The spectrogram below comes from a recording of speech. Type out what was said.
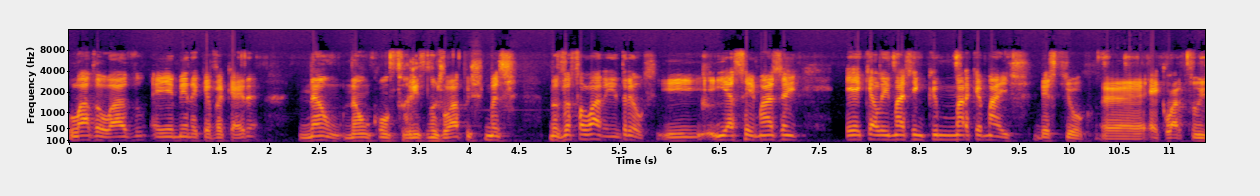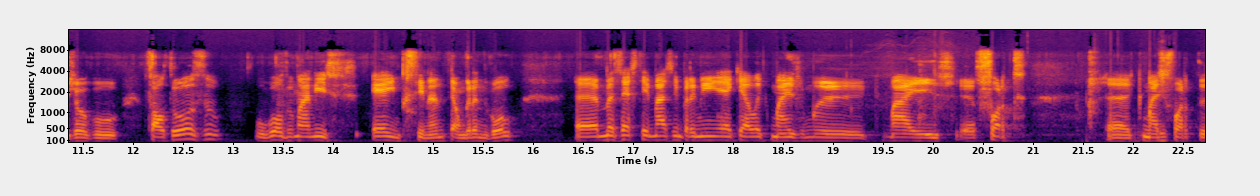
lado a lado, em amena cavaqueira, não, não com um sorriso nos lábios, mas mas a falarem entre eles. E, e, essa imagem é aquela imagem que me marca mais deste jogo. Uh, é claro que foi um jogo faltoso, o gol do Maniche é impressionante, é um grande gol, uh, mas esta imagem para mim é aquela que mais me que mais uh, forte que mais forte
